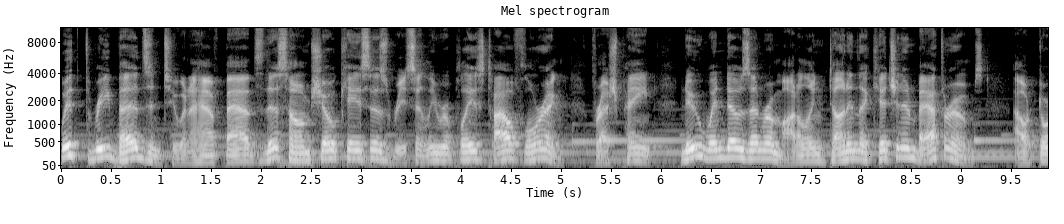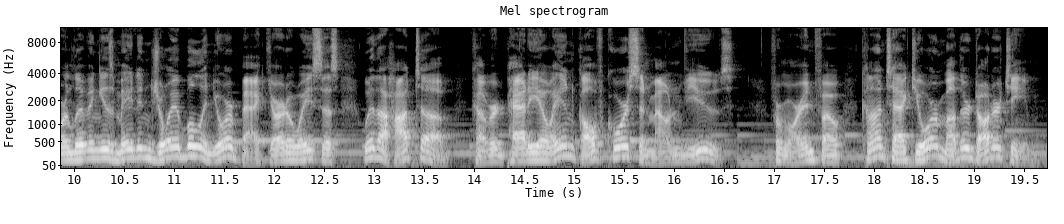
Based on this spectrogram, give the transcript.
With three beds and two and a half baths, this home showcases recently replaced tile flooring, fresh paint, new windows, and remodeling done in the kitchen and bathrooms. Outdoor living is made enjoyable in your backyard oasis with a hot tub, covered patio, and golf course and mountain views. For more info, contact your mother daughter team.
